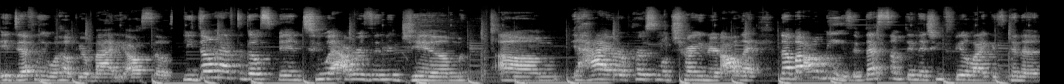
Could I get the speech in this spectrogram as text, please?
it definitely will help your body also. You don't have to go spend two hours in the gym um, hire a personal trainer and all that. Now by all means if that's something that you feel like is gonna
